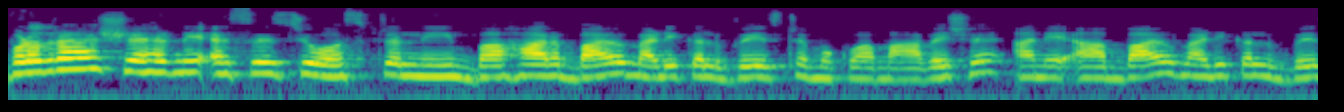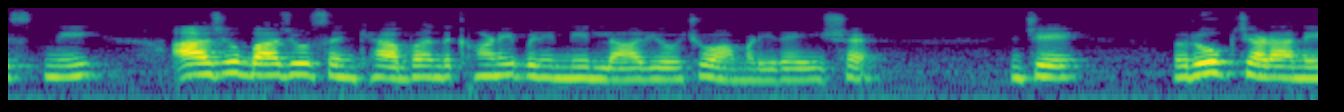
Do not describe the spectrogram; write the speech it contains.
વડોદરા શહેરની એસએસજી હોસ્પિટલની બહાર બાયોમેડિકલ વેસ્ટ મૂકવામાં આવે છે અને આ બાયોમેડિકલ વેસ્ટની આજુબાજુ સંખ્યાબંધ ખાણીપીણીની લારીઓ જોવા મળી રહી છે, જે રોગચાળાને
